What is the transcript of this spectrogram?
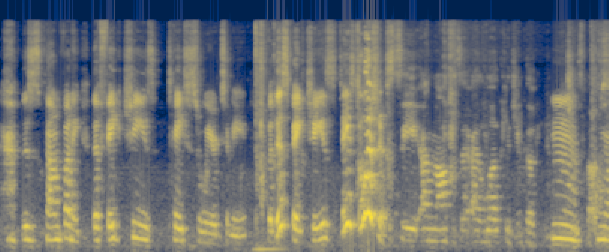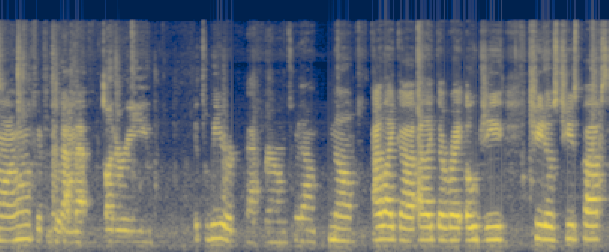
this sounds funny. The fake cheese tastes weird to me, but this fake cheese tastes delicious. See, I'm the opposite. I love kitchen cooking. Mm, cheese puffs. no, I don't want kitchen They got that buttery It's weird. background. Yeah, no. I like uh, I like the right OG Cheetos cheese puffs.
